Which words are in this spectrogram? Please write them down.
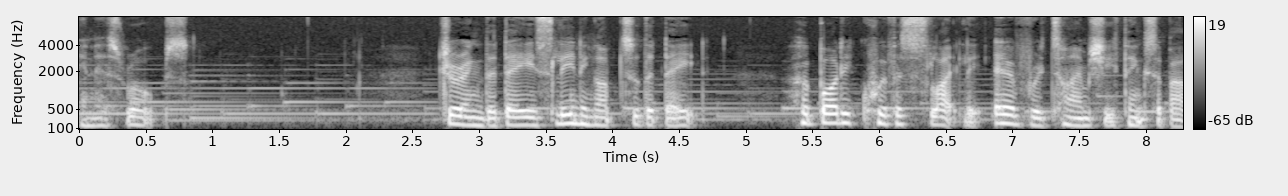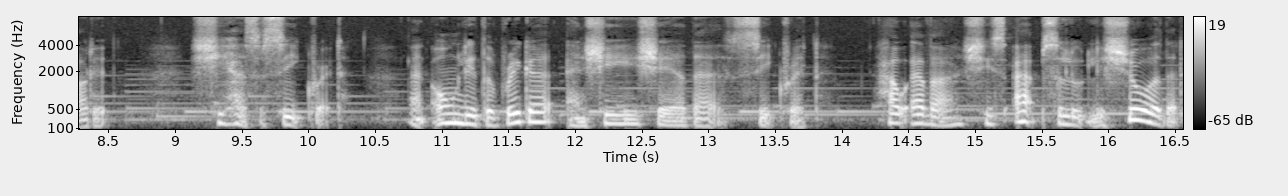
in his robes? During the days leading up to the date, her body quivers slightly every time she thinks about it. She has a secret, and only the rigger and she share their secret. However, she's absolutely sure that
